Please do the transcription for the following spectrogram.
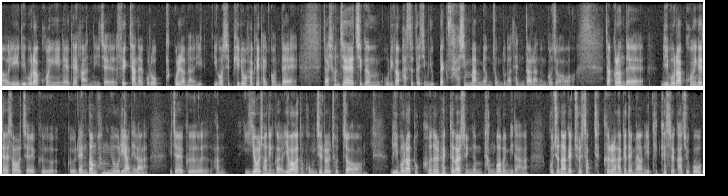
어, 이 리브라 코인에 대한 이제 수익 잔액으로 바꾸려면 이, 이것이 필요하게 될 건데 자 현재 지금 우리가 봤을 때 지금 640만 명 정도나 된다라는 거죠. 자 그런데 리브라 코인에 대해서 이제 그, 그 랜덤 확률이 아니라 이제 그 한 2개월 전인가요? 이와 같은 공지를 줬죠. 리브라 토큰을 획득할 수 있는 방법입니다. 꾸준하게 출석 체크를 하게 되면 이 티켓을 가지고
